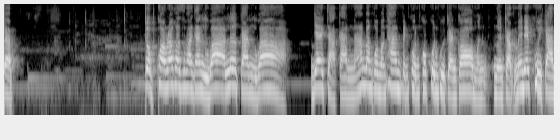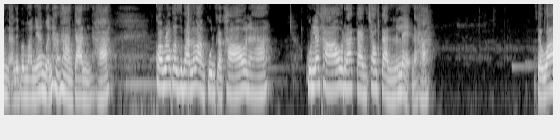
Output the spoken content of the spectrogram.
แบบ จบความรักความสัมพันธ์กันหรือว่าเลิกกันหรือว่าแยกจากกันนะ บางคนบางท่านเป็นคนคบคนคุยกันก็เหมือนเหมือนกับไม่ได้คุยกันอะไรประมาณนี้เหมือนห่างๆกันนะคะ ความรักความสัมพันธ์ระหว่างคุณกับเขานะคะ คุณและเขารักกันชอบกันนั่นแหละนะคะ แต่ว่า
